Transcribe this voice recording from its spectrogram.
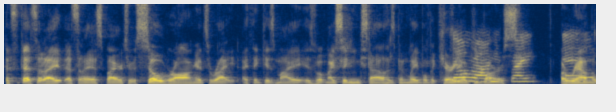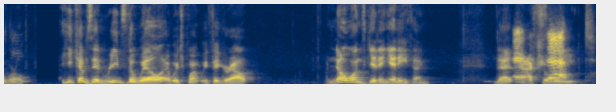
That's that's what I that's what I aspire to. Is so wrong it's right. I think is my is what my singing style has been labeled at karaoke so wrong, bars right? around the world. He comes in, reads the will, at which point we figure out no one's getting anything. That actually Except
